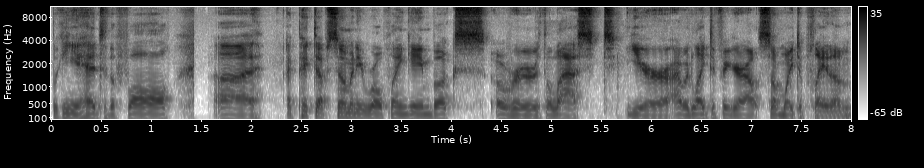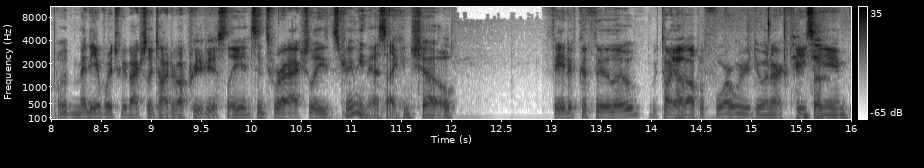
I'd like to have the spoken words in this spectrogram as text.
looking ahead to the fall, uh, I picked up so many role playing game books over the last year. I would like to figure out some way to play them, many of which we've actually talked about previously. And since we're actually streaming this, I can show Fate of Cthulhu. We talked Yep. about before when we were doing our Fate So- game.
